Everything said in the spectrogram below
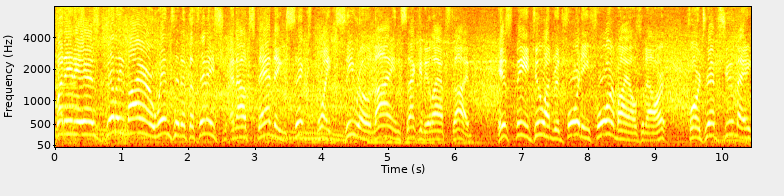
But it is Billy Meyer wins it at the finish. An outstanding 6.09 second elapsed time. His speed 244 miles an hour for Trip Shoemake,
